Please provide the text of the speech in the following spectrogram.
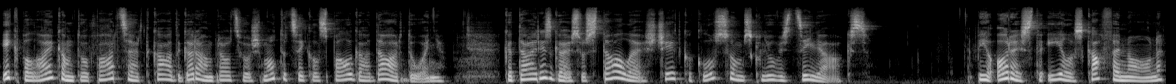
Ik pa laikam to pārcērt kāda garām braucoša motocikla spalgā dārdoņa. Kad tā ir izgājusi uz tālē, šķiet, ka klusums kļuvis dziļāks. Pie Oresta ielas kafenona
